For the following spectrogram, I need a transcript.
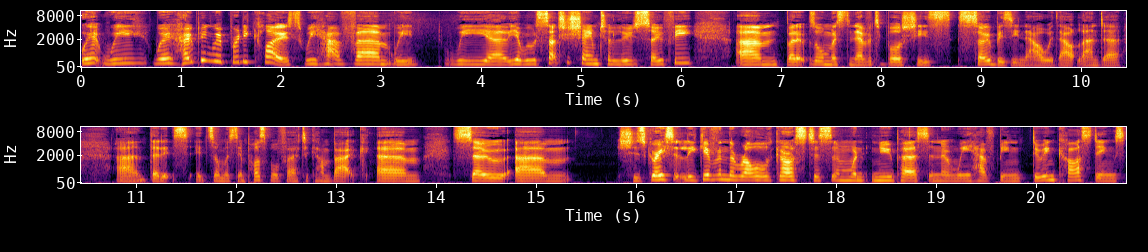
we we we're hoping we're pretty close. We have um, we we uh, yeah we were such a shame to lose Sophie, um, but it was almost inevitable. She's so busy now with Outlander uh, that it's it's almost impossible for her to come back. Um, so um, she's graciously given the role across to some new person, and we have been doing castings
